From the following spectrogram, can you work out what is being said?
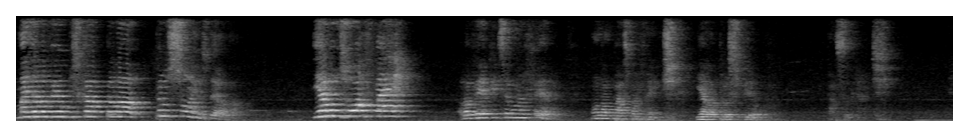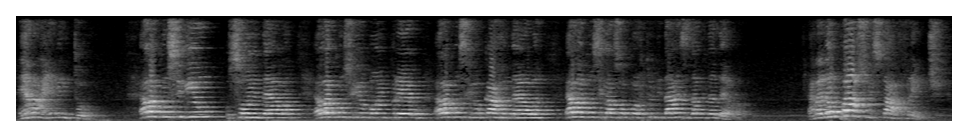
mas ela veio buscar pela, pelos sonhos dela. E ela usou a fé. Ela veio aqui de segunda-feira. Vamos dar um passo para frente. E ela prosperou. Passo grande. Ela arrebentou. Ela conseguiu o sonho dela, ela conseguiu o bom emprego, ela conseguiu o carro dela, ela conseguiu as oportunidades da vida dela. Ela deu um passo e está à frente.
